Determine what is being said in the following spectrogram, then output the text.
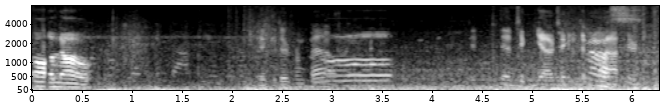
Oh no. Take a different path. Oh. Yeah, take, yeah, taking a different ah, path here.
